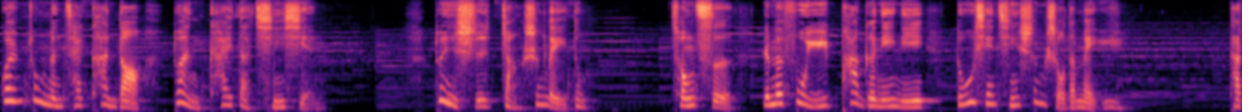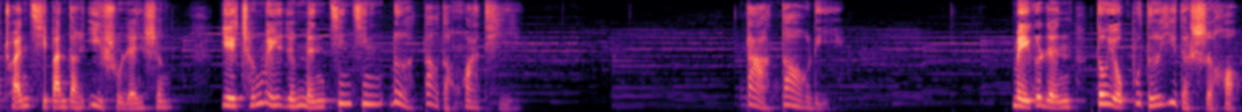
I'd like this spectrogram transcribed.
观众们才看到断开的琴弦，顿时掌声雷动。从此，人们赋予帕格尼尼“独弦琴圣手”的美誉。他传奇般的艺术人生，也成为人们津津乐道的话题。大道理：每个人都有不得意的时候，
